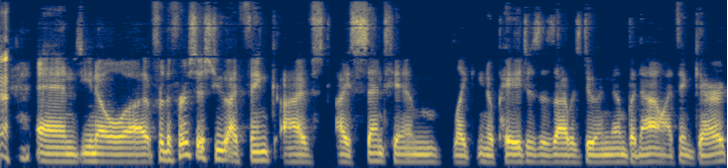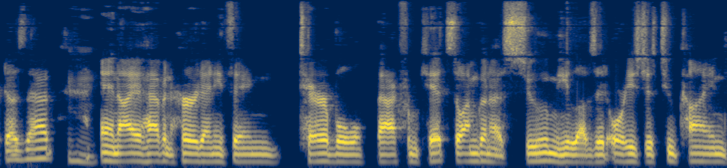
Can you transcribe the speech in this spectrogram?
and, you know, uh, for the first issue, I think I've, I sent him like, you know, pages as I was doing them, but now I think Garrett does that. Mm-hmm. And I haven't heard anything terrible back from Kit. So I'm going to assume he loves it or he's just too kind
